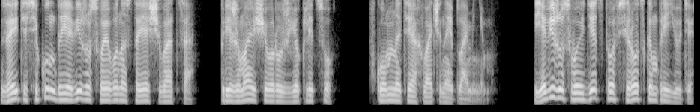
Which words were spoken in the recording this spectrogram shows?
За эти секунды я вижу своего настоящего отца, прижимающего ружье к лицу, в комнате, охваченной пламенем. Я вижу свое детство в сиротском приюте.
